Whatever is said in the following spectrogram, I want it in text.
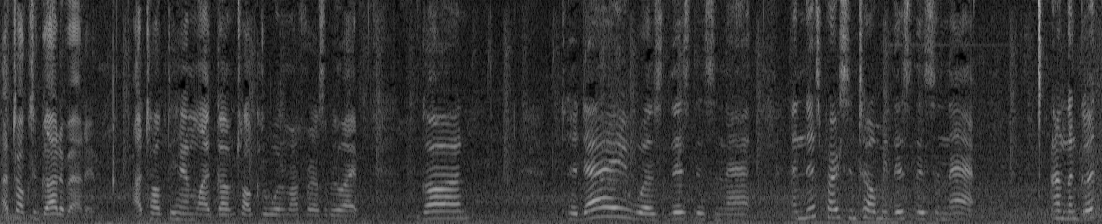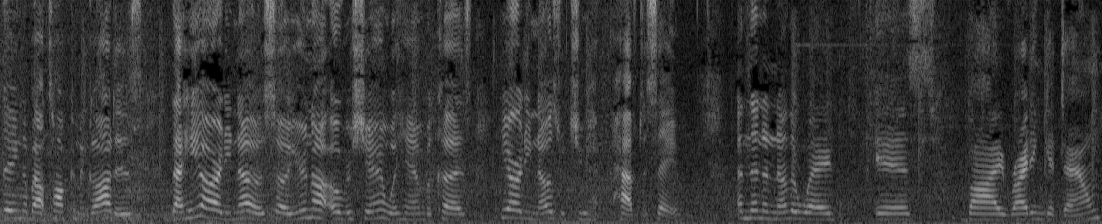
I talk to God about it. I talk to Him like I'm talking to one of my friends. I'll be like, God, today was this, this, and that. And this person told me this, this, and that. And the good thing about talking to God is that He already knows. So you're not oversharing with Him because He already knows what you have to say. And then another way is by writing it down.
